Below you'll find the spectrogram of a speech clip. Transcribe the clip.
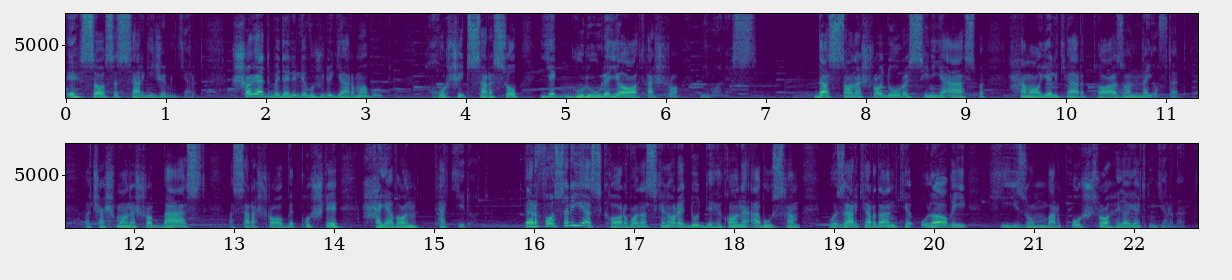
احساس سرگیجه می کرد شاید به دلیل وجود گرما بود. خورشید سر صبح یک گلوله آتش را میمانست. دستانش را دور سینی اسب حمایل کرد تا از آن نیفتد و چشمانش را بست و سرش را به پشت حیوان تکیه داد. در فاصله از کاروان از کنار دو دهقان عبوس هم گذر کردند که اولاغی هیزم بر پشت را هدایت می کردند.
